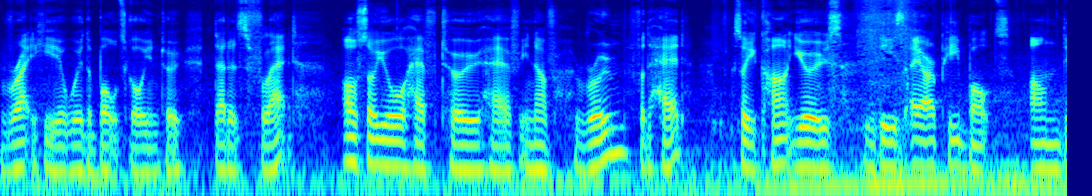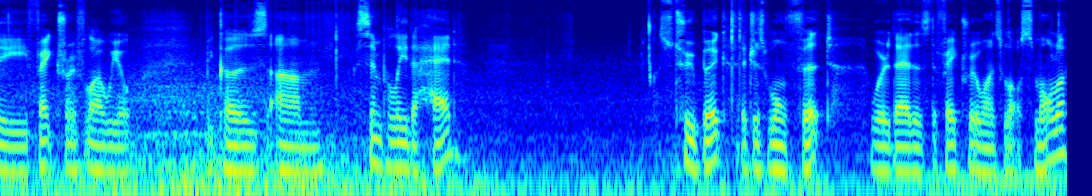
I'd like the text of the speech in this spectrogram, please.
right here where the bolts go into. That is flat. Also you'll have to have enough room for the head. So you can't use these ARP bolts on the factory flywheel because um, simply the head is too big. It just won't fit where that is the factory one's a lot smaller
